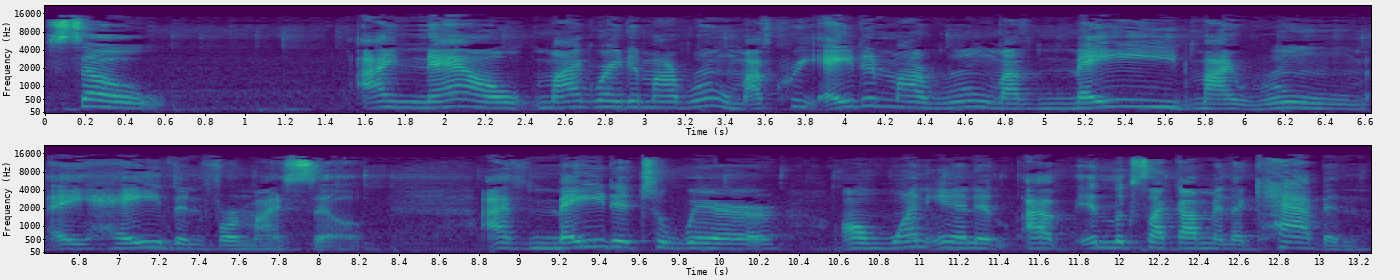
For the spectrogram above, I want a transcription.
so I now migrate in my room. I've created my room. I've made my room a haven for myself. I've made it to where on one end it I, it looks like I'm in a cabin.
